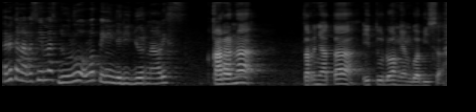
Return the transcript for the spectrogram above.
Tapi kenapa sih mas dulu lo pengen jadi jurnalis? Karena ternyata itu doang yang gua bisa.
